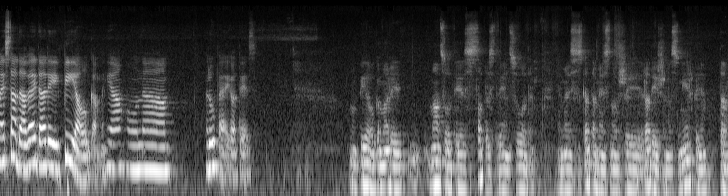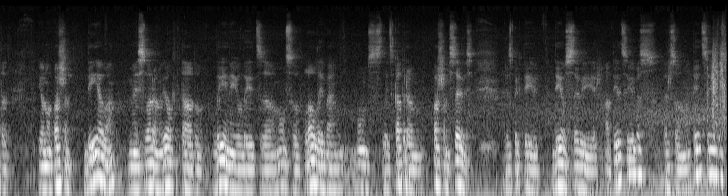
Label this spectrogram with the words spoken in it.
mēs tādā veidā arī pieaugam jā, un uh, rūpējoties. Un pieaugam arī mācoties saprast viens otru ja mēs skatāmies no šī radīšanas mirkļa, tātad jau no paša dieva mēs varam vilkt tādu līniju līdz uh, mūsu laulībai, mums līdz katram pašam sevis. Respektīvi, Dievs sevī ir attiecības, personu attiecības,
